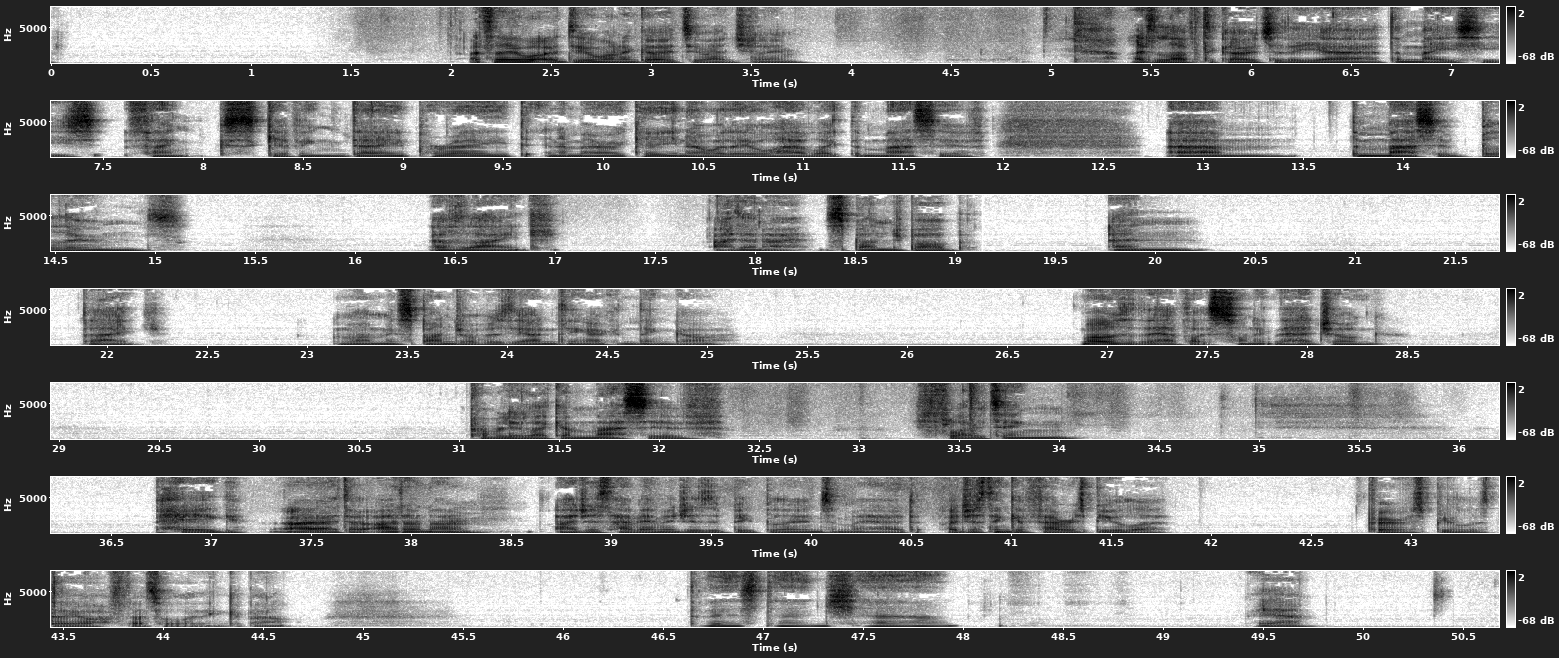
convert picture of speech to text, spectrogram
I tell you what, I do want to go to actually. I'd love to go to the uh, the Macy's Thanksgiving Day parade in America. You know where they all have like the massive, um, the massive balloons of like, I don't know, SpongeBob, and like, well, I mean, SpongeBob is the only thing I can think of. Else do they have? Like Sonic the Hedgehog probably like a massive floating pig. I don't, I don't know. I just have images of big balloons in my head. I just think of Ferris Bueller. Ferris Bueller's Day Off. That's all I think about. Twist and shout. Yeah.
